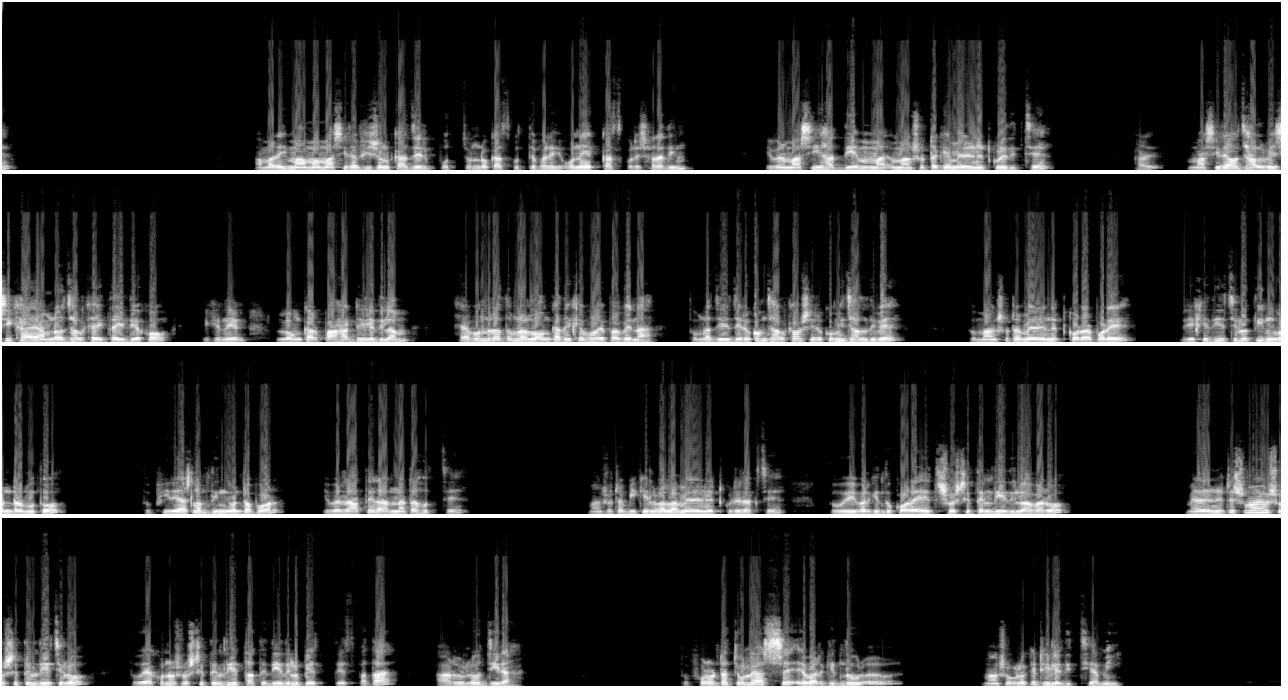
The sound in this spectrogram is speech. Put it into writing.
আমার এই মামা মাসিরা ভীষণ কাজের, প্রচণ্ড কাজ করতে পারে, অনেক কাজ করে সারাদিন। এবার মাসি হাত দিয়ে মাংসটাকে ম্যারিনেট করে দিচ্ছে। আর মাসিরাও ঝাল বেশি খায়, আমরাও ঝাল খাই, তাই দেখো, এখানে লঙ্কার পাহাড় ঢেলে দিলাম। হ্যাঁ বন্ধুরা, তোমরা লঙ্কা দেখে ভয় পাবে না। তোমরা যে যেরকম ঝাল খাও, সেরকমই ঝাল দিবে। তো মাংসটা ম্যারিনেট করার পরে রেখে দিয়েছিল তিন ঘণ্টার মতো। তো ফিরে আসলাম তিন ঘণ্টা পর। এবার রাতে রান্নাটা হচ্ছে। মাংসটা বিকেলবেলা ম্যারিনেট করে রাখছে। তো এবার কিন্তু কড়াইয়ে সর্ষের তেল দিয়ে দিল আবারও। ম্যারিনেটের সময়ও সর্ষের তেল দিয়েছিল। তো এখনও সর্ষের তেল দিয়ে তাতে দিয়ে দিল তেজপাতা আর হলো জিরা। তো ফোড়নটা চলে আসছে। এবার কিন্তু মাংসগুলোকে ঢেলে দিচ্ছি আমি।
